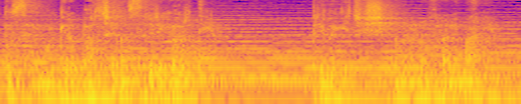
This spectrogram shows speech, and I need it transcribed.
Possiamo aggrapparci ai nostri ricordi prima che ci scivolino fra le mani.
